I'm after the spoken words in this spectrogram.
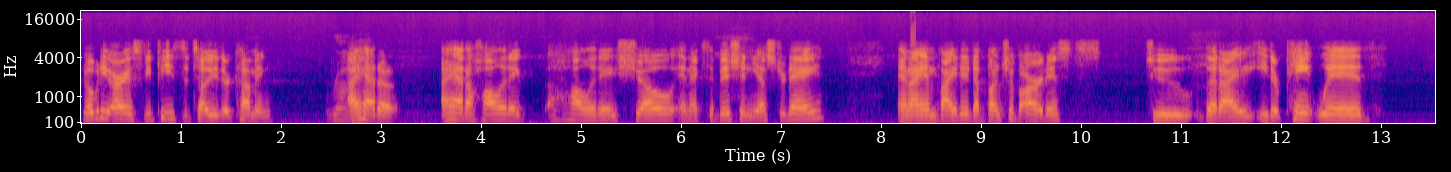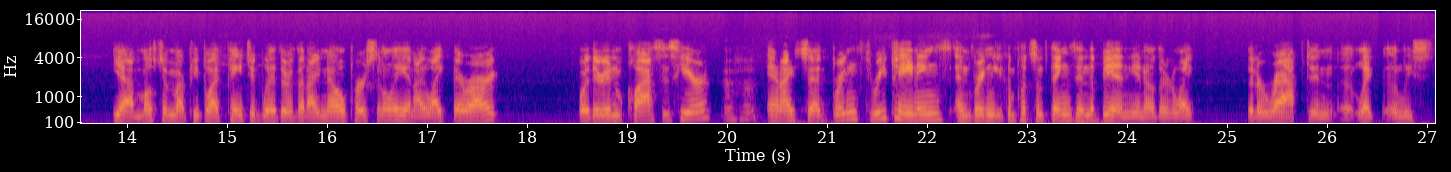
Nobody RSVPs to tell you they're coming. Right. I had a, I had a holiday, a holiday show and exhibition yesterday, and I invited a bunch of artists to that I either paint with. Yeah, most of them are people I've painted with or that I know personally, and I like their art, or they're in classes here Uh-huh. and I said, bring three paintings and bring. You can put some things in the bin. You know, they're like that are wrapped in uh, like at least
